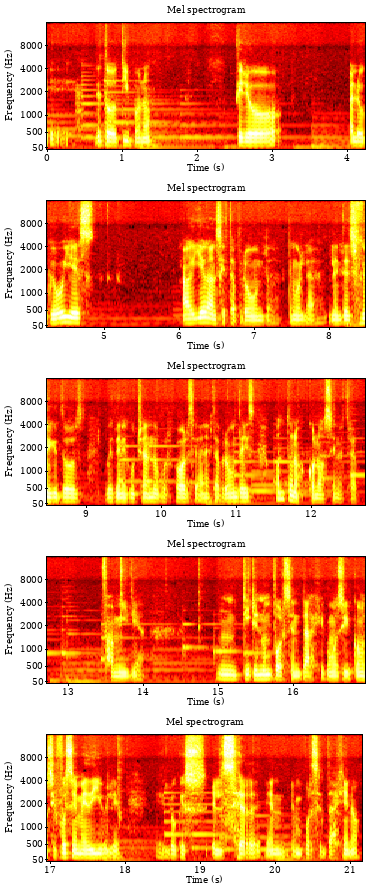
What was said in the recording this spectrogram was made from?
Eh, de todo tipo, ¿no? Pero a lo que voy es. Ahí háganse esta pregunta. Tengo la, intención de que todos los que estén escuchando, por favor, se hagan esta pregunta: es ¿cuánto nos conoce nuestra familia? tiren un porcentaje, como si, como si fuese medible eh, lo que es el ser en porcentaje, ¿no?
